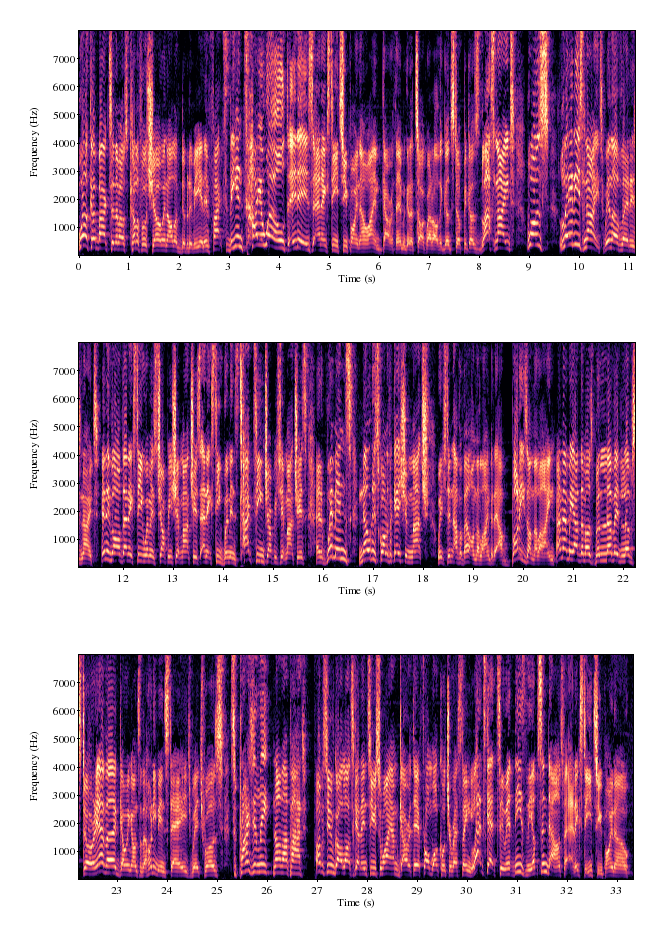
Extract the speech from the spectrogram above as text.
Welcome back to the most colourful show in all of WWE, and in fact, the entire world. It is NXT 2.0. I am Gareth and we're going to talk about all the good stuff because last night was Ladies' Night. We love Ladies' Night. It involved NXT Women's Championship matches, NXT Women's Tag Team Championship matches, and Women's No Disqualification match, which didn't have a belt on the line, but it had bodies on the line. And then we had the most beloved love story ever going on to the honeymoon stage, which was surprisingly not that bad. Obviously, we've got a lot to get into, so I am Gareth here from What Culture Wrestling. Let's get to it. These are the ups and downs for NXT 2.0.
